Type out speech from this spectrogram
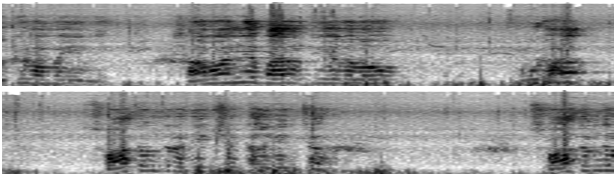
ఉద్యమమైంది సామాన్య భారతీయులలో కూడా స్వాతంత్ర దీక్ష కలిగించారు. స్వాతంత్ర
